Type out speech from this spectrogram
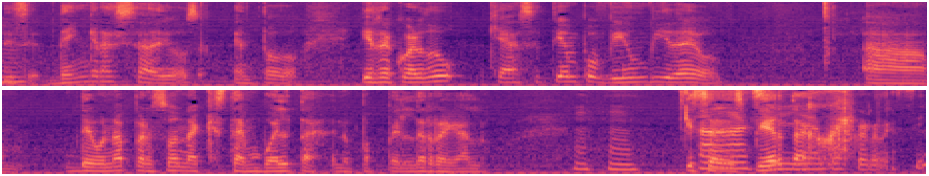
Dice, den gracias a Dios en todo. Y recuerdo que hace tiempo vi un video ah, de una persona que está envuelta en un papel de regalo. Y se Ah, despierta. Sí, sí.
